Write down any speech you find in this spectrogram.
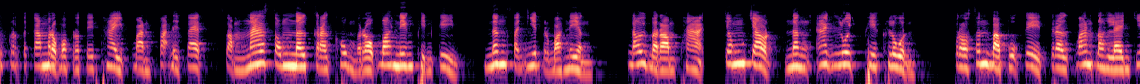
ឧក្រិដ្ឋកម្មរបស់ប្រទេសថៃ បានបដិសេធសំណើសុំនៅក្រៅឃុំរបស់នាងភិនគី និងសាច់ញាតិរបស់នាង ដោយបារម្ភថាចុងចោតនឹងអាចលួចភៀសខ្លួន ប្រសិនបើពួកគេត្រូវបានដោះលែងជា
